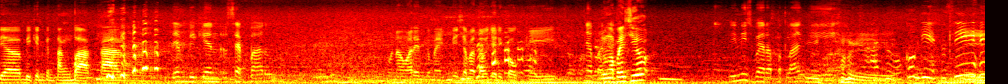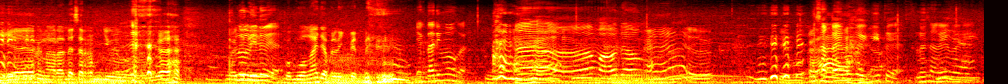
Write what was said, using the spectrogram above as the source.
dia bikin kentang bakar. Dia bikin resep baru. Mau nawarin ke McD siapa tahu jadi koki. Lu ngapain sih, yo? Ini supaya rapat lagi. Aduh, kok gitu sih? Iya, nah rada serem juga. Gua Lu jadi- linu ya? Gua buang aja beli liquid. Yang tadi mau nggak? Ah, mau dong. Ah, lu. Lu sangkanya gue kayak gitu ya? Lu sangkanya gue kayak gitu?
